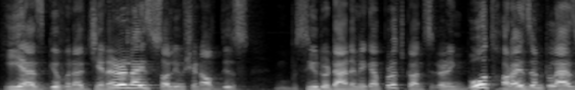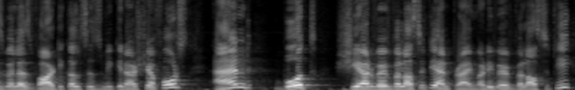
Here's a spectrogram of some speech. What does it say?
he has given a generalized solution of this pseudodynamic approach considering both horizontal as well as vertical seismic inertia force and both shear wave velocity and primary wave velocity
